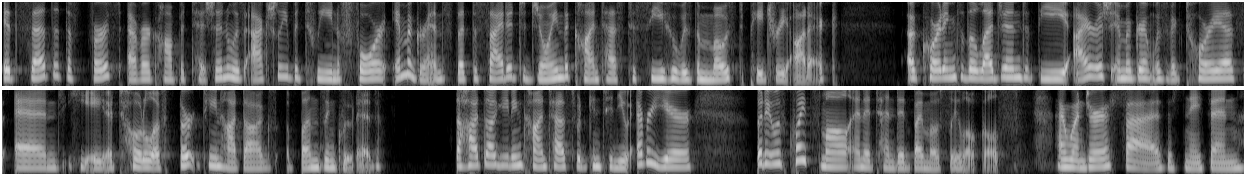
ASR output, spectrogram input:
It's said that the first ever competition was actually between four immigrants that decided to join the contest to see who was the most patriotic. According to the legend, the Irish immigrant was victorious and he ate a total of 13 hot dogs, buns included. The hot dog eating contest would continue every year, but it was quite small and attended by mostly locals. I wonder if uh, this Nathan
